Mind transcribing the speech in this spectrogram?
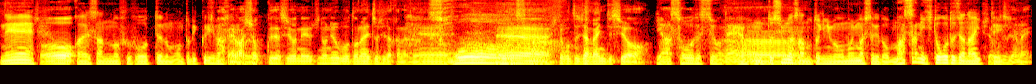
ね、岡江さんの訃報っていうのも本当びっくりしましたあれはショックですよね、うちの女房と同い年だからね、そうですか、一言じゃないんですよ。いや、そうですよね、本当、志村さんの時にも思いましたけど、まさに一言じゃないっていう。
